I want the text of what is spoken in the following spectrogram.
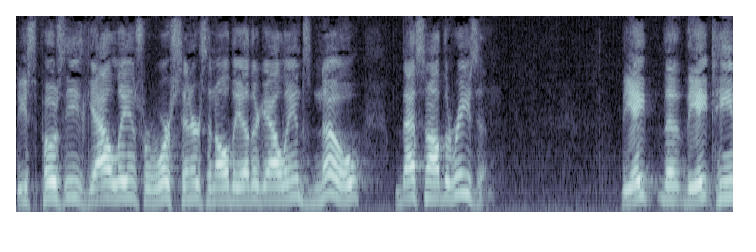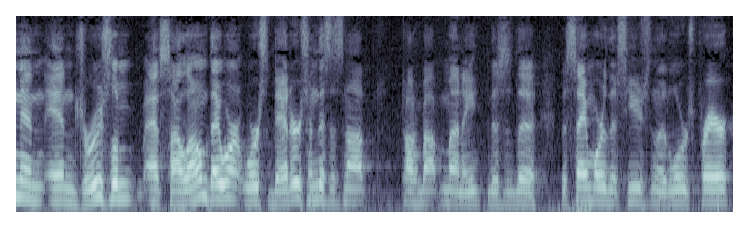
Do you suppose these Galileans were worse sinners than all the other Galileans? No, that's not the reason. The, eight, the, the 18 in, in Jerusalem at Siloam, they weren't worse debtors, and this is not talking about money. This is the, the same word that's used in the Lord's Prayer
